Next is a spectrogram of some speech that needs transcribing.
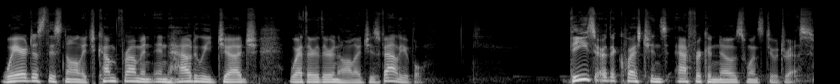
Where does this knowledge come from, and, and how do we judge whether their knowledge is valuable? These are the questions Africa Knows wants to address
